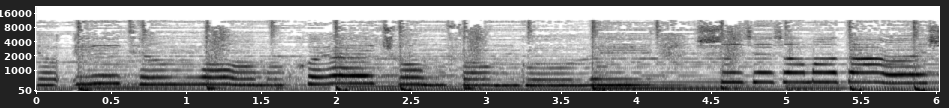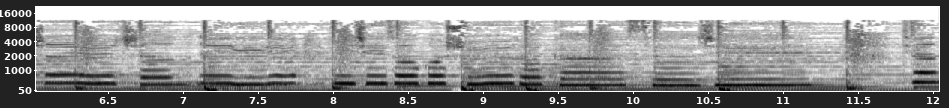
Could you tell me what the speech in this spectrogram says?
有一天我们会重逢故里。世界这么大，还是遇见你，一起走过许多个四季，天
